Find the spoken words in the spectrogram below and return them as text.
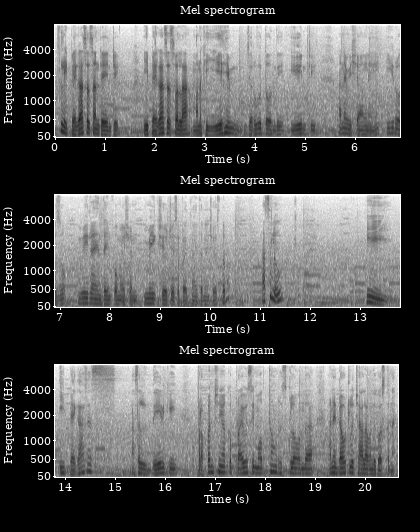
అసలు ఈ పెగాసస్ అంటే ఏంటి? ఈ పెగాసస్ వల్ల మనకి ఏం జరుగుతోంది? ఏంటి? అనే విషయాల్ని ఈరోజు వీలైనంత ఇన్ఫర్మేషన్ మీకు షేర్ చేసే ప్రయత్నం అయితే నేను చేస్తాను. అసలు ఈ ఈ పెగాసస్ అసలు దేనికి ప్రపంచం యొక్క ప్రైవసీ మొత్తం రిస్క్లో ఉందా అనే డౌట్లు చాలామందికి వస్తున్నాయి.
